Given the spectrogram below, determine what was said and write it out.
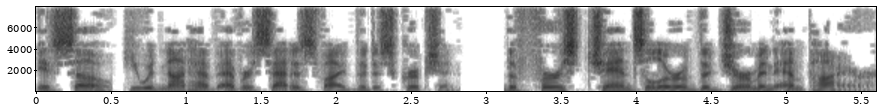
If so, he would not have ever satisfied the description, "...the first chancellor of the German Empire,"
